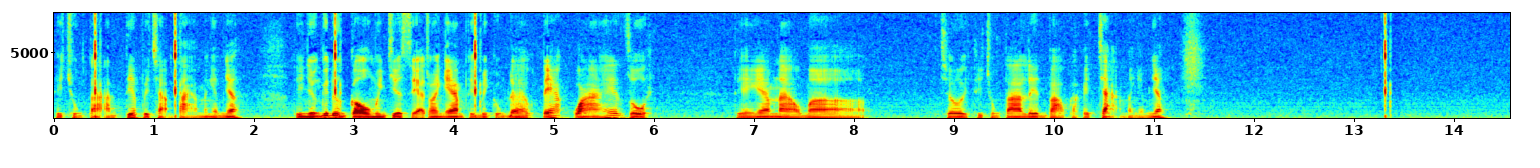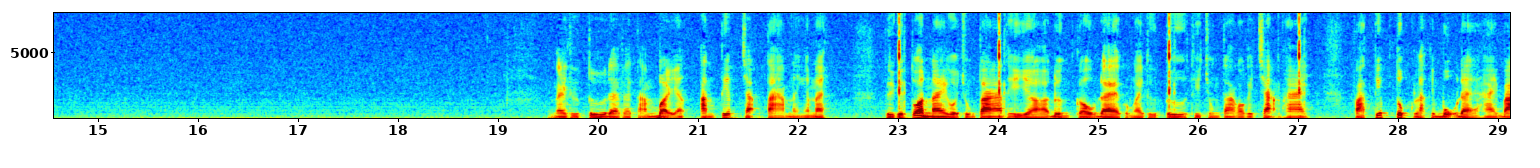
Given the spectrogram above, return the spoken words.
thì chúng ta ăn tiếp với chạm 8 anh em nhé. Thì những cái đường cầu mình chia sẻ cho anh em thì mình cũng đều test qua hết rồi. Thì anh em nào mà chơi thì chúng ta lên vào cả cái chạm anh em nhé. Ngày thứ tư đề về 87 ăn tiếp chạm 8 này anh em này. Thì cái tuần này của chúng ta thì ờ, đường cầu đề của ngày thứ tư thì chúng ta có cái chạm 2 và tiếp tục là cái bộ đề 23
